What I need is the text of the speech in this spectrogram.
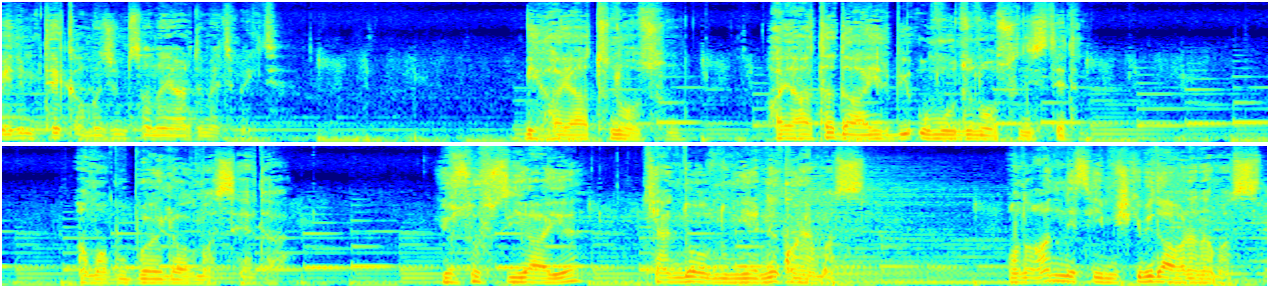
Benim tek amacım sana yardım etmekti. Bir hayatın olsun, hayata dair bir umudun olsun istedim. Ama bu böyle olmaz Sevda. Yusuf Ziya'yı kendi oğlunun yerine koyamazsın. Ona annesiymiş gibi davranamazsın.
